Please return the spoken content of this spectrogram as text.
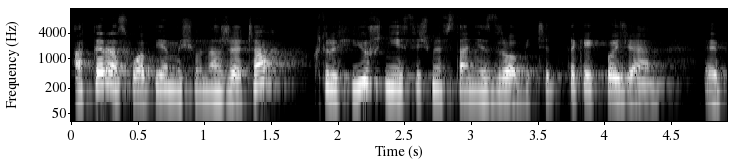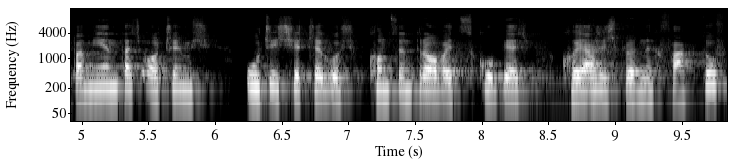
a teraz łapiemy się na rzeczach, których już nie jesteśmy w stanie zrobić. Czy tak jak powiedziałem, e, pamiętać o czymś, uczyć się czegoś, koncentrować, skupiać, kojarzyć pewnych faktów,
